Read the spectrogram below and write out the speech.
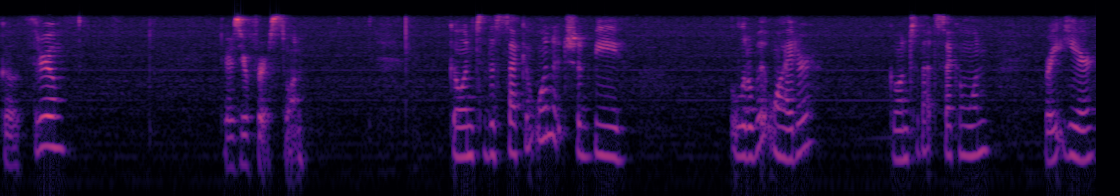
Go through. There's your first one. Go into the second one. It should be a little bit wider. Go into that second one right here.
